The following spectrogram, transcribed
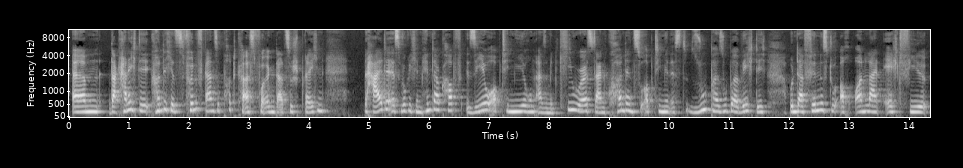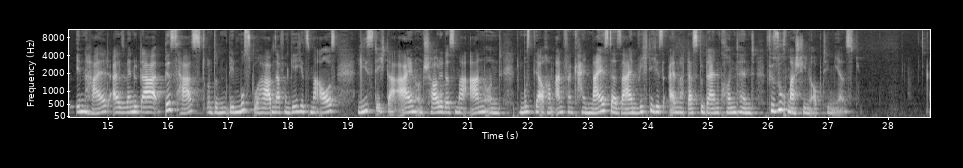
Ähm, da kann ich dir, könnte ich jetzt fünf ganze Podcast-Folgen dazu sprechen halte es wirklich im Hinterkopf. SEO-Optimierung, also mit Keywords deinen Content zu optimieren, ist super, super wichtig. Und da findest du auch online echt viel Inhalt. Also wenn du da Biss hast und den musst du haben, davon gehe ich jetzt mal aus, liest dich da ein und schau dir das mal an. Und du musst ja auch am Anfang kein Meister sein. Wichtig ist einfach, dass du deinen Content für Suchmaschinen optimierst.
